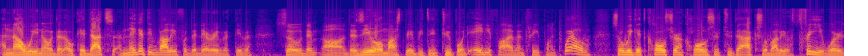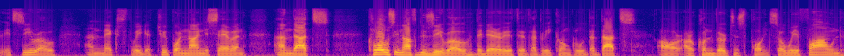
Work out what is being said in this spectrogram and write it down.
and now we know that okay that's a negative value for the derivative. So the, uh, the zero must be between 2.85 and 3.12. So we get closer and closer to the actual value of 3 where it's zero and next we get 2.97 and that's close enough to zero the derivative that we conclude that that's our, our convergence point. So we found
